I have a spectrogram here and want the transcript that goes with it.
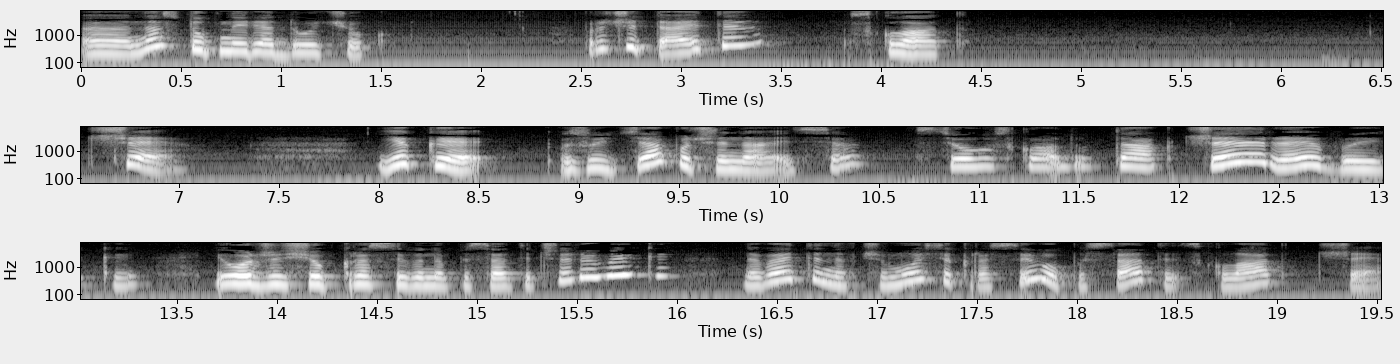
Е, наступний рядочок. Прочитайте склад. Че. Яке взуття починається з цього складу? Так, черевики. І отже, щоб красиво написати черевики, давайте навчимося красиво писати склад Че.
